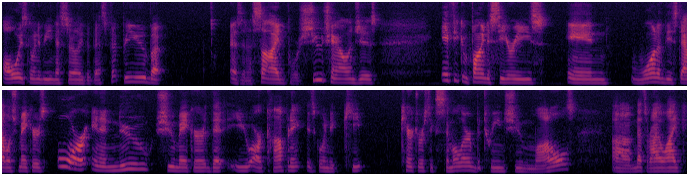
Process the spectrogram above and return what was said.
always going to be necessarily the best fit for you, but as an aside for shoe challenges, if you can find a series in one of the established makers or in a new shoemaker that you are confident is going to keep characteristics similar between shoe models. Um, that's what I like.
